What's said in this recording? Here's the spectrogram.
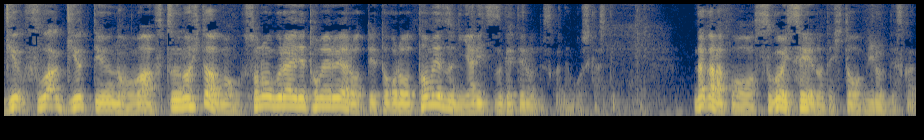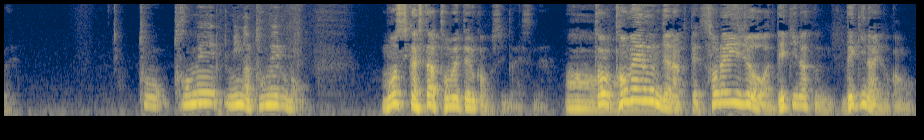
ぎゅふわぎゅっていうのは普通の人はもうそのぐらいで止めるやろっていうところを止めずにやり続けてるんですかねもしかしてだからこうすごい精度で人を見るんですかねと止め、みんな止めるの？もしかしたら止めてるかもしれないですね。止めるんじゃなくて、それ以上はできなく、できないのかも。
